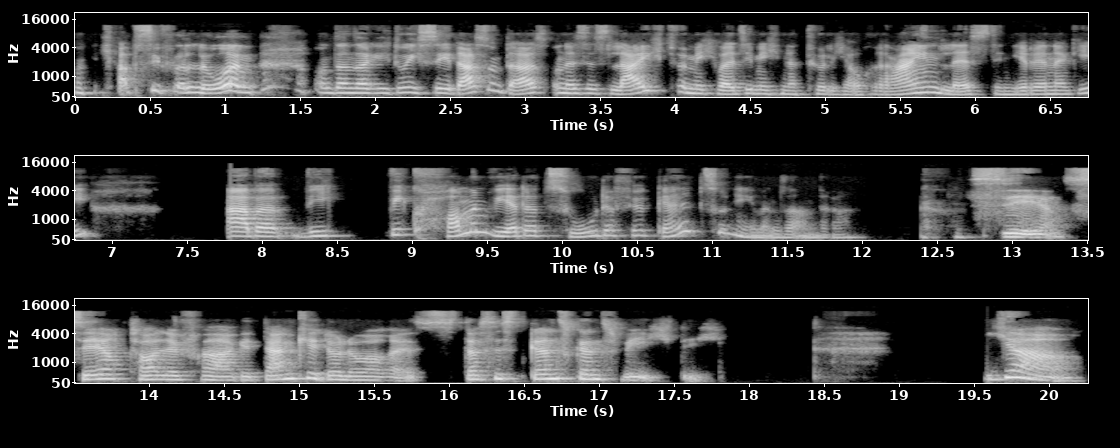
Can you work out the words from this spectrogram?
Ich habe sie verloren. Und dann sage ich, du, ich sehe das und das. Und es ist leicht für mich, weil sie mich natürlich auch reinlässt in ihre Energie. Aber wie, wie kommen wir dazu, dafür Geld zu nehmen, Sandra? Sehr, sehr tolle Frage. Danke, Dolores. Das ist ganz, ganz wichtig. Ja,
